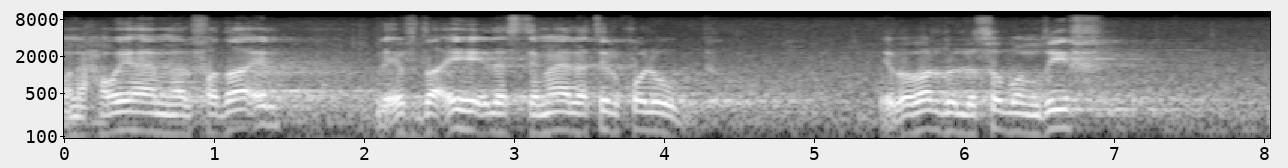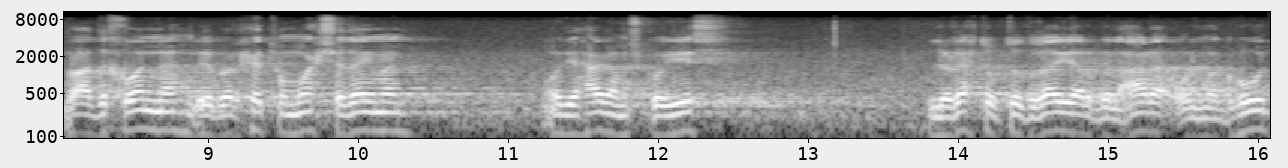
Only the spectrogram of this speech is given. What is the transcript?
ونحوها من الفضائل لإفضائه إلى استمالة القلوب. يبقى برضو اللي ثوبه نضيف بعد إخواننا بيبقى ريحتهم وحشة دايما. ودي حاجة مش كويسة. اللي ريحته بتتغير بالعرق والمجهود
